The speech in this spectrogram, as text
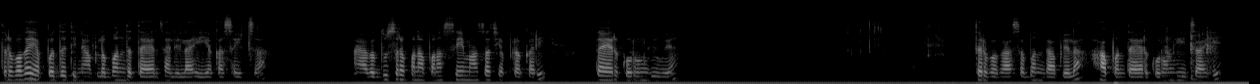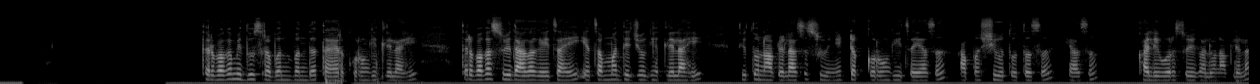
तर बघा या पद्धतीने आपला बंद तयार झालेला आहे एका साईडचा आणि आता दुसरा पण आपण सेम असाच या प्रकारे तयार करून घेऊया. तर बघा असा बंद आपल्याला हा पण तयार करून घ्यायचा आहे. तर बघा मी दुसरा बंद बंद तयार करून घेतलेला आहे. तर बघा सुई धागा घ्यायचा आहे. याचा मध्ये जो घेतलेला आहे तिथून आपल्याला असं सुईने टक करून घ्यायचं आहे असं. आपण शिवतो तसं हे असं. खालीवर सुई घालून आपल्याला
